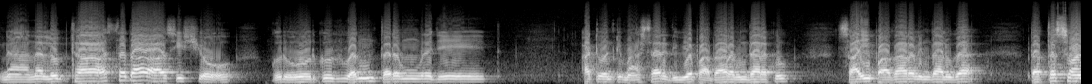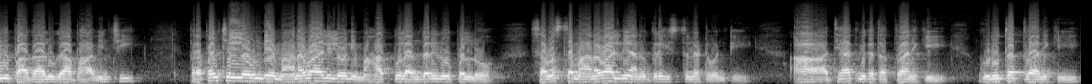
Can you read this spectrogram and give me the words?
జ్ఞానలుబ్ధా సదా శిష్యో గురోర్గుర్వంతరం రజేత్ అటువంటి మాస్టారి దివ్య పాదార విందాలకు సాయి పాదార విందాలుగా దత్తస్వామి పాదాలుగా భావించి ప్రపంచంలో ఉండే మానవాళిలోని మహాత్ములందరి రూపంలో సమస్త మానవాళిని అనుగ్రహిస్తున్నటువంటి ఆ ఆధ్యాత్మిక తత్వానికి గురుతత్వానికి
